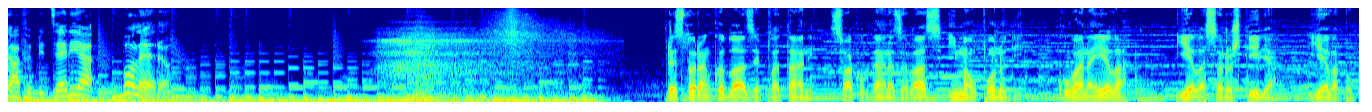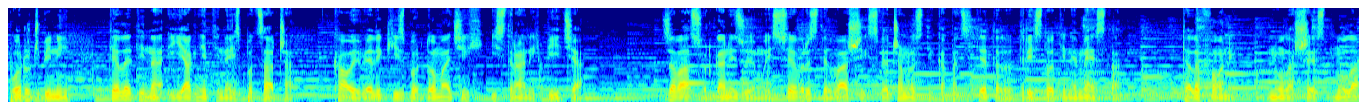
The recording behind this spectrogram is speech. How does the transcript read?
Kafe pizzerija Bolero. Restoran kod Laze Platani svakog dana za vas ima u ponudi kuvana jela, jela sa roštilja, jela po poručbini, teletina i jagnjetina ispod sača, kao i veliki izbor domaćih i stranih pića. Za vas organizujemo i sve vrste vaših svečanosti kapaciteta do 300 mesta. Telefoni 060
